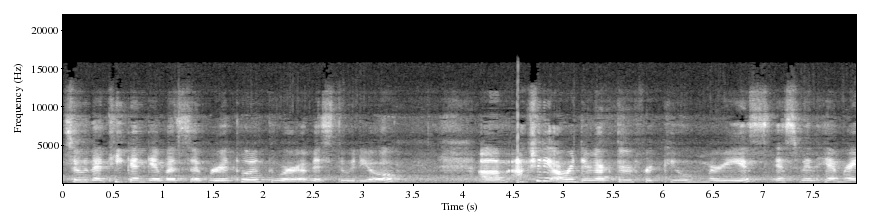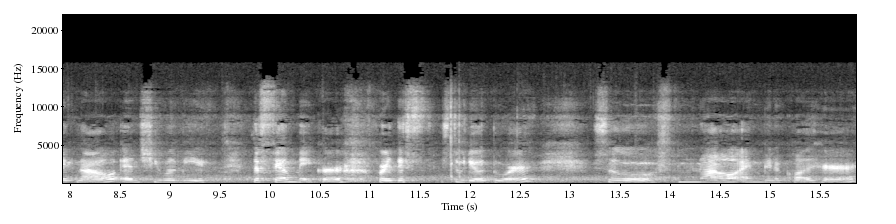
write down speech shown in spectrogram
so that he can give us a virtual tour of his studio. Um, actually, our director for Qube, Maurice, is with him right now, and she will be the filmmaker for this studio tour. So now I'm gonna call her.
